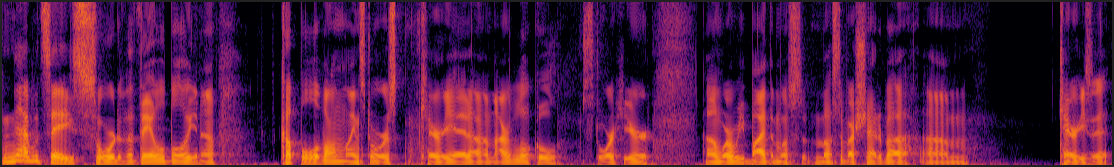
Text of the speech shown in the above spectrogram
I would say sort of available you know a couple of online stores carry it um our local store here um, where we buy the most of, most of our sherba um carries it.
